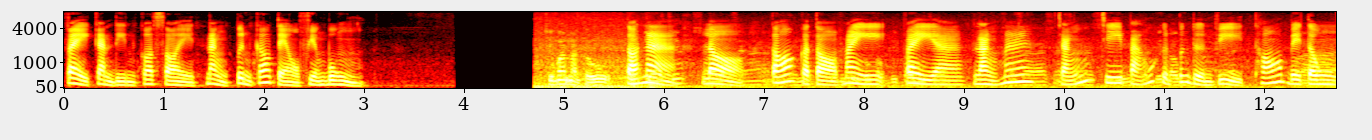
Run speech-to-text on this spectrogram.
phải cản đìn co sòi, nặng pừng cao tèo phiền bùng. Tó nà, lò, tó cả tỏ mày phải à, làng ma trắng chi báo khẩn bưng đơn vị thó bê tông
